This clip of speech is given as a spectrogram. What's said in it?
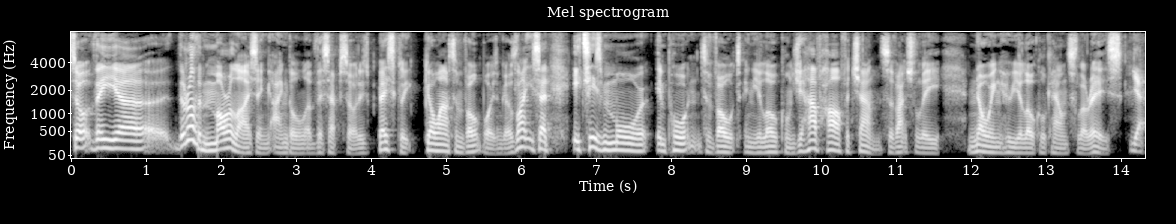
So the uh, the rather moralising angle of this episode is basically go out and vote, boys and girls. Like you said, it is more important to vote in your locals. You have half a chance of actually knowing who your local councillor is. Yeah.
